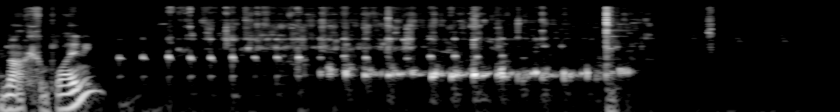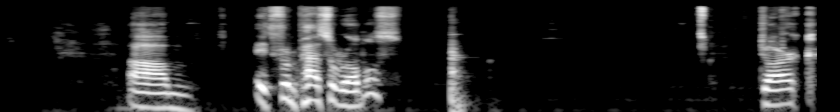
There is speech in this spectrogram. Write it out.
Not complaining. Um, it's from Paso Robles. Dark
